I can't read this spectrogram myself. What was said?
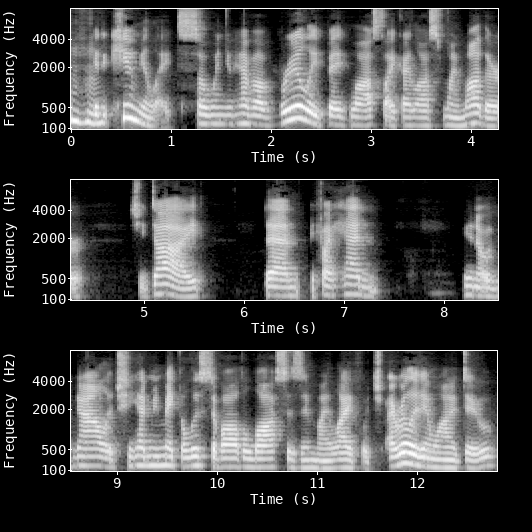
Mhm. it accumulates. So when you have a really big loss, like I lost my mother, she died, then if I hadn't, you know, acknowledged, she had me make a list of all the losses in my life, which I really didn't want to do,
